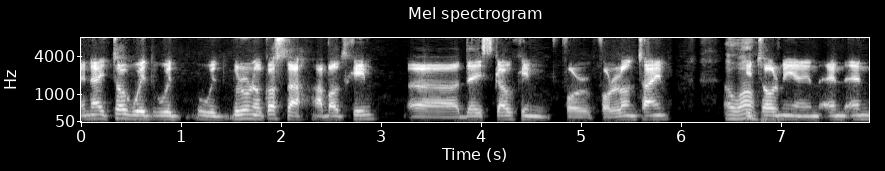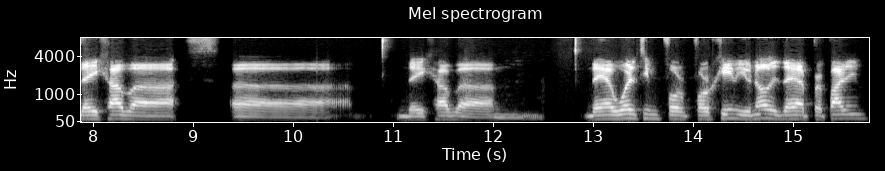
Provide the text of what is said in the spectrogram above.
and I talked with, with, with Bruno Costa about him uh, they scout him for for a long time. Oh wow! He told me, and and and they have a uh, they have um, they are waiting for for him. You know, they are preparing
